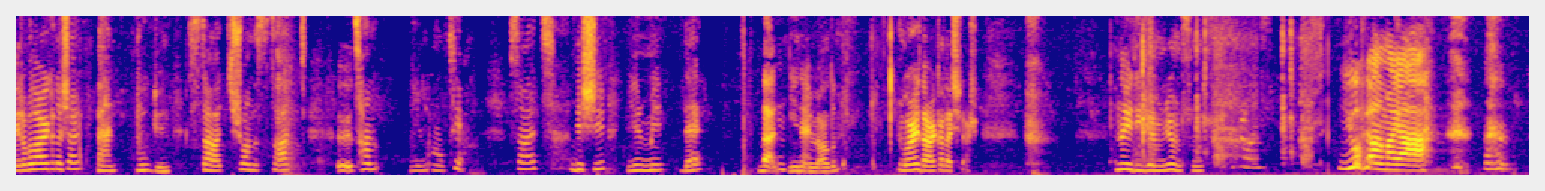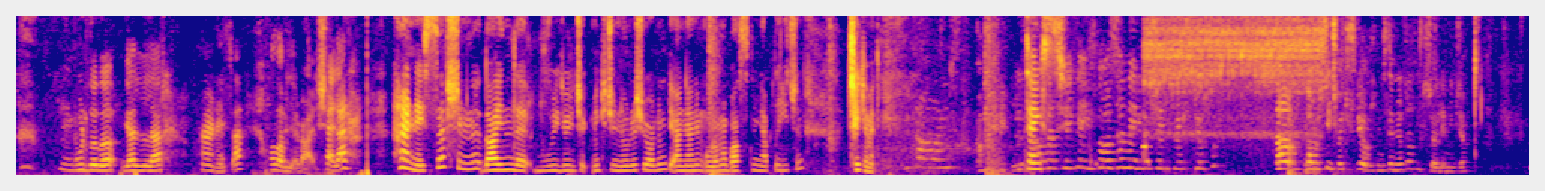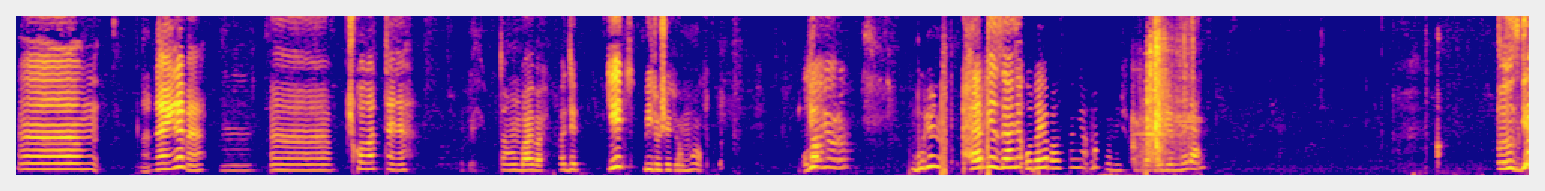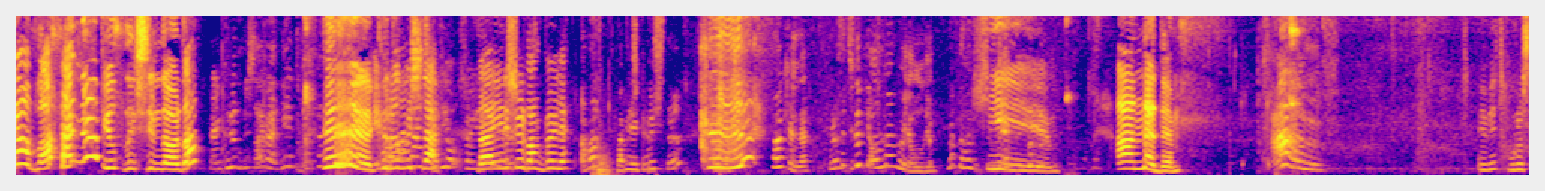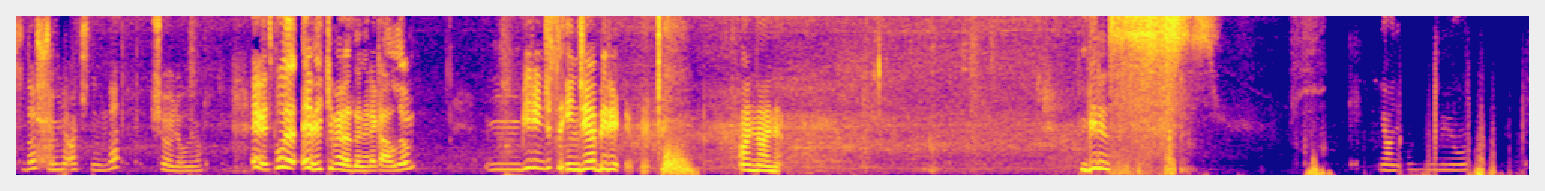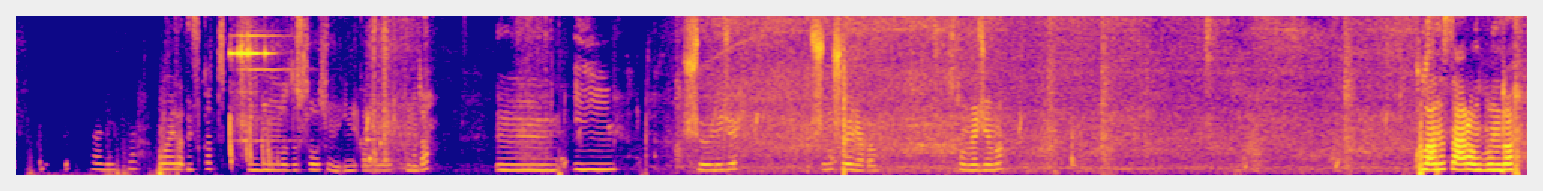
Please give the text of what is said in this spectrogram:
Merhabalar arkadaşlar. Ben bugün saat şu anda saat e, tam 26 ya. Saat 5'i 20'de ben yine ev aldım. Bu arada arkadaşlar ne diyeceğim biliyor musunuz? Yuh ama ya. Burada da geldiler. Her neyse olabilir böyle şeyler. Her neyse şimdi daha yine de bu videoyu çekmek için uğraşıyordum ki anneannem odama baskın yaptığı için çekemedim. Thanks. Daha doğrusu içmek istiyor musun? Söylemeyeceğim. Eee neyle mi? Tamam bay bay. Hadi git. Video çekiyorum al. Ya- Alıyorum. Bugün herkes yani odaya baskın yapmakla meşgul. Hocam neden? Özge abla sen ne yapıyorsun şimdi orada? Ben kırılmışlar ben niye? Kırılmışlar. Daha yeni şuradan böyle. Ama bak yakınmıştı. Bak hele. Burası çıkıp ondan böyle oluyor. Kim? Anladım. Evet burası da şöyle açtığımda şöyle oluyor. Evet bu evi kime özenerek aldım? Hmm, Birincisi İnce'ye biri... Anneanne. Birisi... Yani olmuyor. Her neyse. Bu arada üst kat İnce'nin odası olsun. İnce kalan bunu da. Ee, iyi. Şöylece. Şunu şöyle yapalım. Sonra cama. Kulağını sağır olduğunda.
